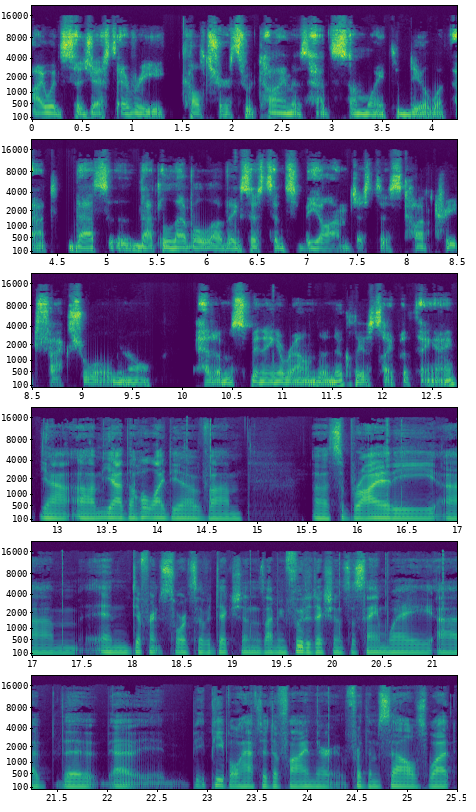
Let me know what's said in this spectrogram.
I would suggest every culture through time has had some way to deal with that. That's that level of existence beyond just this concrete, factual, you know, atom spinning around the nucleus type of thing, eh? Yeah, um, yeah. The whole idea of um, uh, sobriety um, and different sorts of addictions. I mean, food addiction is the same way. Uh, the uh, p- people have to define their for themselves what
